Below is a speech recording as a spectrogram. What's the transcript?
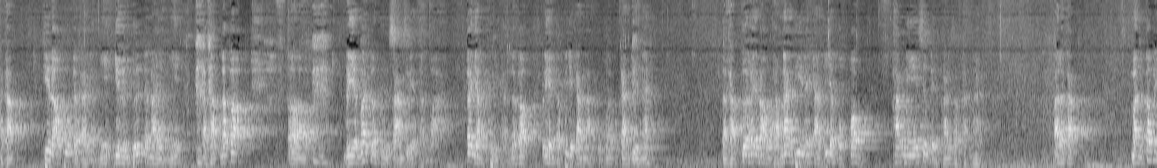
นะครับ ที่เราพูดกันไปอย่างนี้ ยืนพื้นกันมาอย่างนี้นะครับ แล้วก็เอ่อเรียนว่าจนถึง 31ธันวาก็ยังคุยกัน แล้วก็เรียนกับผู้จัดการนำกลุ่มว่าผู้การยืนนะนะครับ เพื่อให้เราทำหน้าที่ในการที่จะปกป้องครั้งนี้ซึ่งเป็นครั้งสำคัญมากเอาละครับ มันก็ไม่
